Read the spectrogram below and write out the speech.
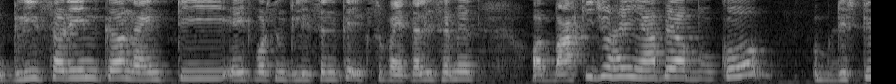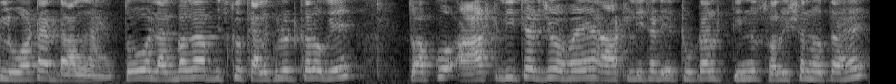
ग्लीसरीन का 98 परसेंट ग्लीसरीन का एक सौ और बाकी जो है यहाँ पे आपको डिस्टिल वाटर डालना है। तो लगभग आप इसको कैलकुलेट करोगे तो आपको आठ लीटर जो है, आठ लीटर ये टोटल तीनों सॉल्यूशन होता है।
